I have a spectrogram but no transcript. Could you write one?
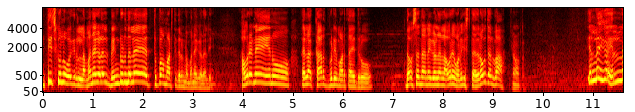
ಇತ್ತೀಚೆಗೂ ಹೋಗಿರಲಿಲ್ಲ. ಮನೆಗಳಲ್ಲಿ ಬೆಂಗಳೂರಿನಲ್ಲೇ ತುಪ್ಪ ಮಾಡ್ತಿದ್ರು ನಮ್ಮ ಮನೆಗಳಲ್ಲಿ. ಅವರೇನೇ ಏನು ಎಲ್ಲ ಖಾರದ ಪುಡಿ ಮಾಡ್ತಾಯಿದ್ರು ದವಸ ಧಾನ್ಯಗಳನ್ನೆಲ್ಲ ಅವರೇ ಒಣಗಿಸ್ತಾ ಇದ್ರು. ಹೌದಲ್ವಾ? ಹೌದು. ಎಲ್ಲ ಈಗ ಎಲ್ಲ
